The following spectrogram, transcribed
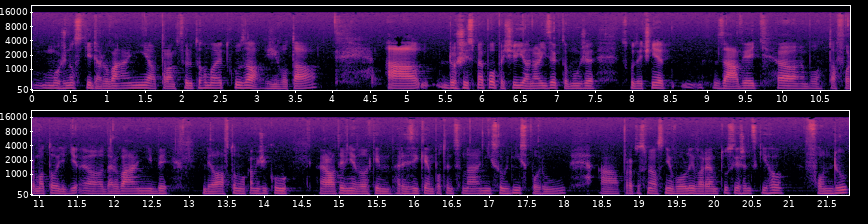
možnosti darování a transferu toho majetku za života. A došli jsme po pečlivé analýze k tomu, že skutečně závěť nebo ta forma toho darování by byla v tom okamžiku relativně velkým rizikem potenciálních soudních sporů a proto jsme vlastně volili variantu svěřenského fondu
